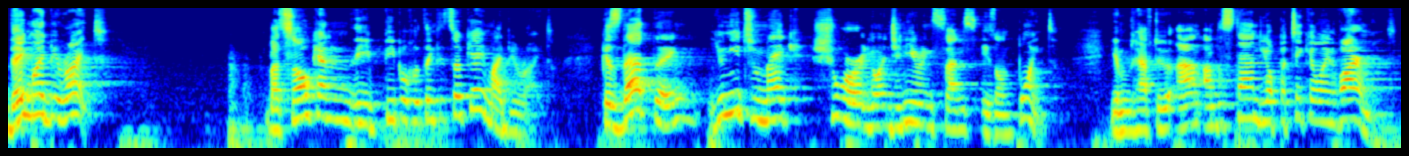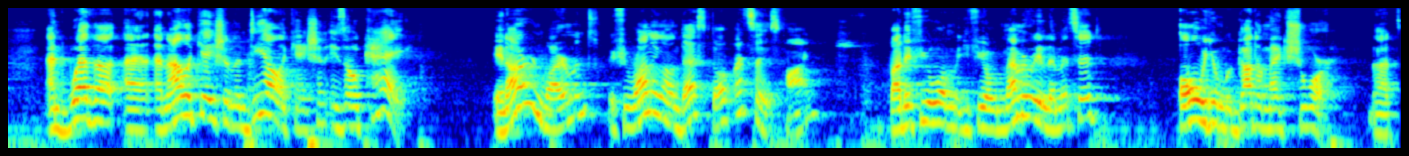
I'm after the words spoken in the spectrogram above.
they might be right. But so can the people who think it's okay might be right. Because that thing, you need to make sure your engineering sense is on point. You have to um, understand your particular environment and whether an allocation and deallocation is okay. In our environment, if you're running on desktop, I'd say it's fine. But if you're, if you're memory limited, oh, you gotta make sure that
